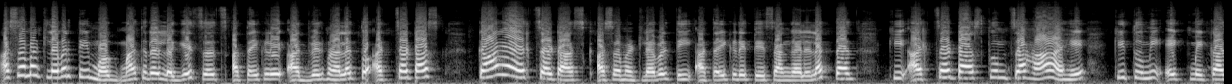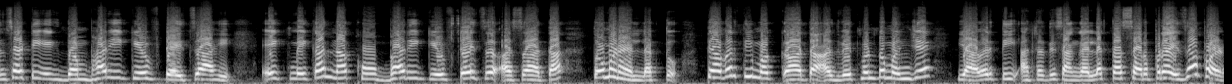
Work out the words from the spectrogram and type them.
असं म्हटल्यावर ते मग मात्र लगेचच आता इकडे अद्वैत म्हणाला तो आजचा टास्क काय आहे आजचा टास्क असं म्हटल्यावरती आता इकडे ते सांगायला लागतात की आजचा टास्क तुमचा हा आहे की तुम्ही एकमेकांसाठी एकदम भारी गिफ्ट द्यायचं आहे. एकमेकांना खूप भारी गिफ्ट द्यायचं असं आता तो म्हणायला लागतो. त्यावरती मग आता अद्वैत म्हणतो म्हणजे यावरती आता ते सांगायला लागतात सरप्राईज हा पण.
